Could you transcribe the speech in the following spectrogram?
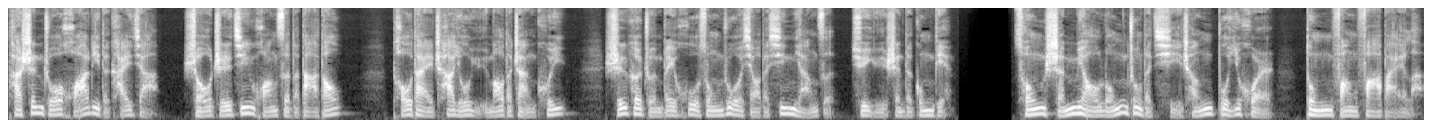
他身着华丽的铠甲，手执金黄色的大刀，头戴插有羽毛的战盔，时刻准备护送弱小的新娘子去雨神的宫殿。从神庙隆重的启程不一会儿，东方发白了，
